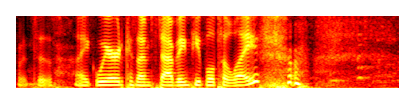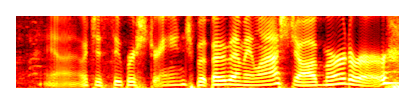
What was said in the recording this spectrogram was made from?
which is like weird because I'm stabbing people to life. yeah, which is super strange, but better than my last job, murderer.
